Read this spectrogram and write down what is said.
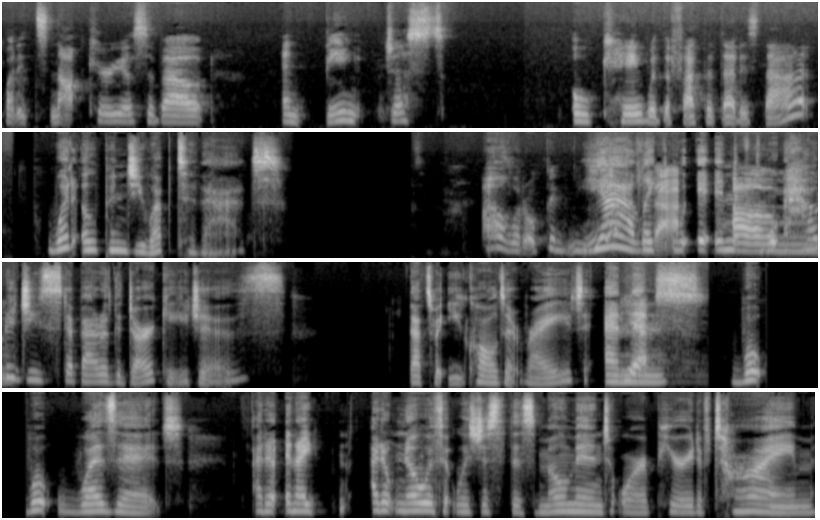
what it's not curious about and being just okay with the fact that that is that What opened you up to that? oh what opened me yeah, up to like w- in how Um, did you step out of the dark ages? That's what you called it, right? And then yes what what was it? I don't and I I don't know if it was just this moment or a period of time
